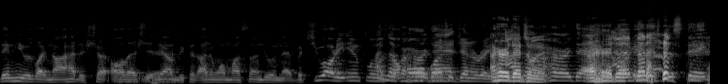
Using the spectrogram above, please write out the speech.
then he was like, "No, I had to shut all that shit Yeah. down because I didn't want my son doing that." But you already influenced a whole bunch that. of generations. I heard that joint. I joint. heard that. I heard that. I think it's the stick.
